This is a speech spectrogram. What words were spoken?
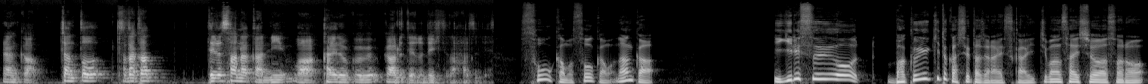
なんか、ちゃんと戦ってるさなかには解読がある程度できてたはずです。そうかもそうかも。なんか、イギリスを爆撃とかしてたじゃないですか。一番最初はその、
